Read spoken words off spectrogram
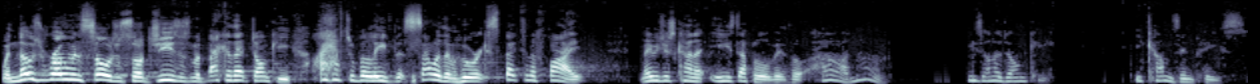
When those Roman soldiers saw Jesus on the back of that donkey, I have to believe that some of them who were expecting a fight maybe just kind of eased up a little bit and thought, oh, no, he's on a donkey. He comes in peace.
